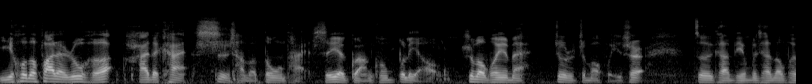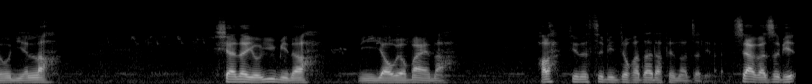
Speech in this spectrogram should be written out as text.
以后的发展如何，还得看市场的动态，谁也管控不了，是吧，朋友们？就是这么回事儿。就看屏幕前的朋友您了。现在有玉米呢，你要不要卖呢？好了，今天视频就和大家分享到这里了，下个视频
